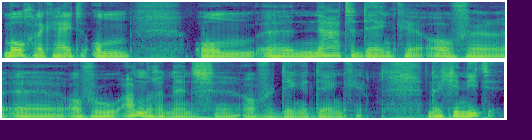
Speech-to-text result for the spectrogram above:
mogelijkheid om, om uh, na te denken over, uh, over hoe andere mensen over dingen denken. Dat je niet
